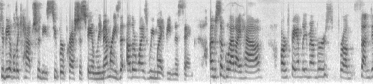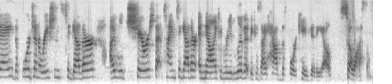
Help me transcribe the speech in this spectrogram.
to be able to capture these super precious family memories that otherwise we might be missing. I'm so glad I have our family members from Sunday, the four generations together. I will cherish that time together. And now I can relive it because I have the 4K video. So awesome.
